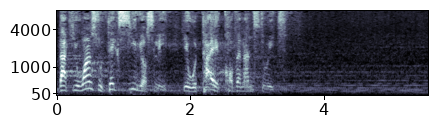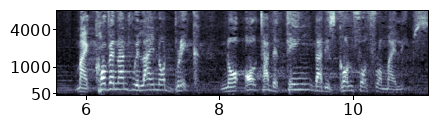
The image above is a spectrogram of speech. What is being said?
that he wants to take seriously, he will tie a covenant to it my covenant will I not break nor alter the thing that is gone forth from my lips.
